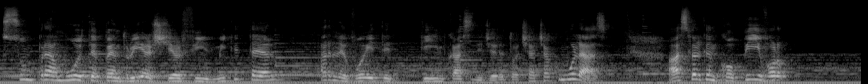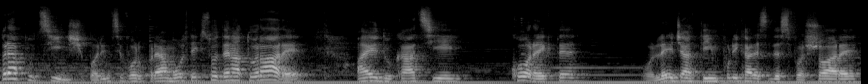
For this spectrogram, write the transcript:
sunt prea multe pentru el și el fiind mititel, are nevoie de timp ca să digere tot ceea ce acumulează. Astfel când copiii vor prea puțin și părinții vor prea mult, există o denaturare a educației corecte, o lege a timpului care se desfășoare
